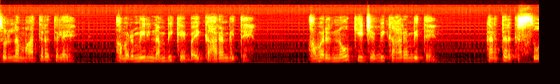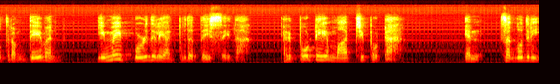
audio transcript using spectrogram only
சொல்ல மாத்திரத்திலே அவர் மேல் நம்பிக்கை வைக்க ஆரம்பித்தேன். அவர் நோக்கி ஜெபிக்க ஆரம்பித்தேன். கர்த்தருக்கு சூத்திரம் தேவன் இமை பொழுதிலே அற்புதத்தை செய்தார். ரிப்போர்ட்டையே மாற்றி போட்டார். என் சகோதரி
